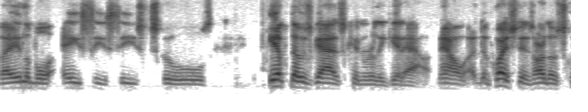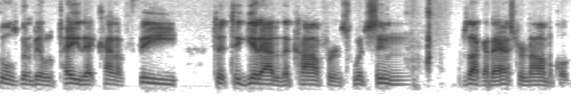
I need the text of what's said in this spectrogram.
available ACC schools if those guys can really get out? Now, the question is, are those schools going to be able to pay that kind of fee to, to get out of the conference, which seems like an astronomical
